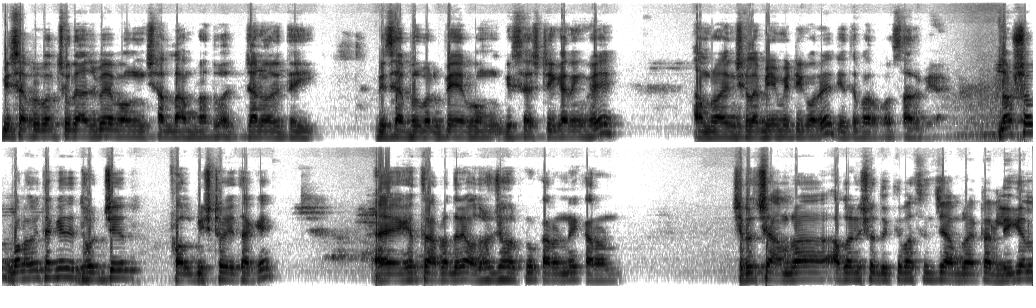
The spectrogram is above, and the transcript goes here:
ভিসা অ্যাপ্রুভাল চলে আসবে এবং ইনশাল্লাহ আমরা দু, জানুয়ারিতেই ভিসা অ্যাপ্রুভাল পেয়ে এবং ভিসা স্টিকারিং হয়ে আমরা ইনশাল্লাহ বিএমএটি করে যেতে পারব সার্বিয়ায়। দর্শক, বলা হয়ে থাকে যে ধৈর্যের ফল মিষ্ট হয়ে থাকে। এক্ষেত্রে আপনাদের অধৈর্য হওয়ার কোনো কারণ নেই, কারণ সেটা হচ্ছে আমরা, আপনারা নিশ্চয় দেখতে পাচ্ছেন যে আমরা একটা লিগ্যাল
